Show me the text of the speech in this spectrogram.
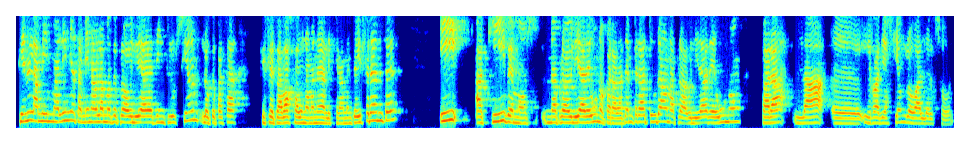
tiene la misma línea, también hablamos de probabilidades de inclusión, lo que pasa que se trabaja de una manera ligeramente diferente. Y aquí vemos una probabilidad de 1 para la temperatura, una probabilidad de 1 para la eh, irradiación global del Sol.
